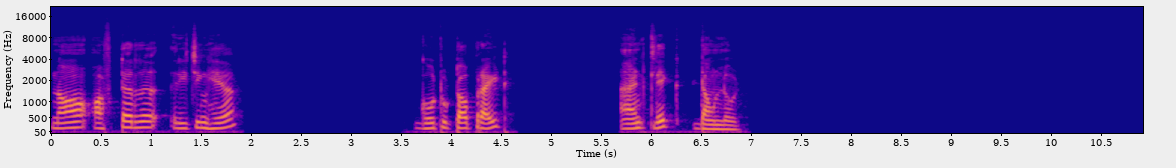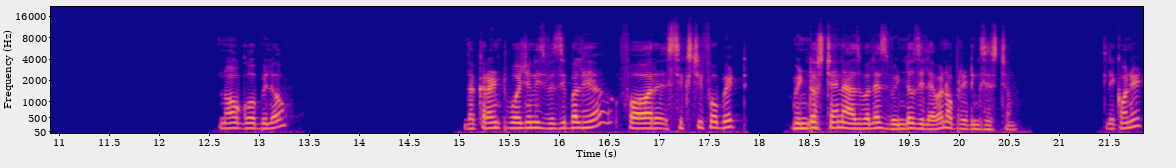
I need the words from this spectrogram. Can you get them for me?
now after reaching here, go to top right and click download. Now go below. The current version is visible here for 64-bit Windows 10 as well as Windows 11 operating system. Click on it.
